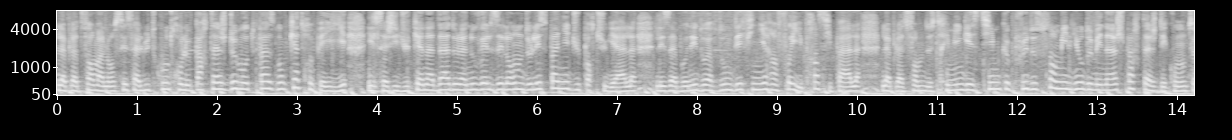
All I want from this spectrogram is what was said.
La plateforme a lancé sa lutte contre le partage de mots de passe dans quatre pays. Il s'agit du Canada, de la Nouvelle-Zélande, de l'Espagne et du Portugal. Les abonnés doivent donc définir un foyer principal. La plateforme de streaming estime que plus de 100 millions de ménages partagent des comptes,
